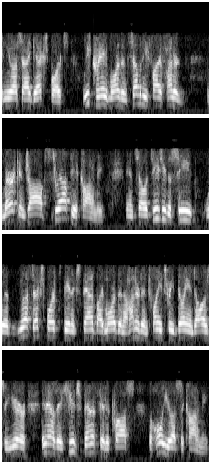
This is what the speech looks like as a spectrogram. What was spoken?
in U.S. ag exports, we create more than 7,500 American jobs throughout the economy. And so it's easy to see with U.S. exports being expanded by more than $123 billion a year, it has a huge benefit across the whole U.S. economy,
